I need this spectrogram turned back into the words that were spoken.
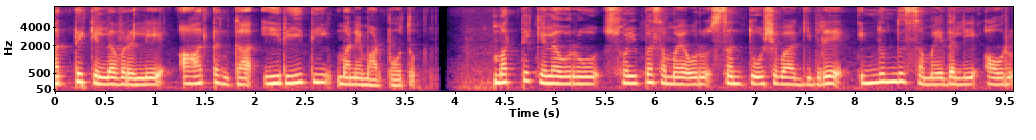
ಮತ್ತು ಕೆಲವರಲ್ಲಿ ಆತಂಕ ಈ ರೀತಿ ಮನೆ ಮಾಡ್ಬೋದು. ಮತ್ತು ಕೆಲವರು ಸ್ವಲ್ಪ ಸಮಯ ಅವರು ಸಂತೋಷವಾಗಿದ್ದರೆ ಇನ್ನೊಂದು ಸಮಯದಲ್ಲಿ ಅವರು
